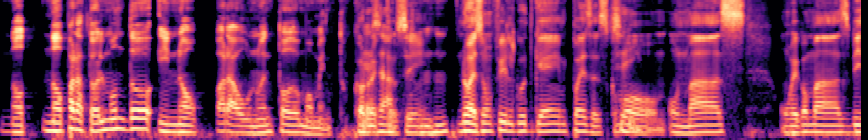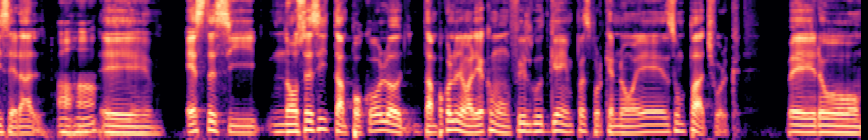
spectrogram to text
no, no para todo el mundo y no para uno en todo momento. Correcto, Exacto. sí. No es un feel good game, pues es como un más... un juego más visceral. Ajá. Eh, este sí, no sé si tampoco lo, tampoco lo llamaría como un feel good game, pues porque no es un patchwork, pero,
